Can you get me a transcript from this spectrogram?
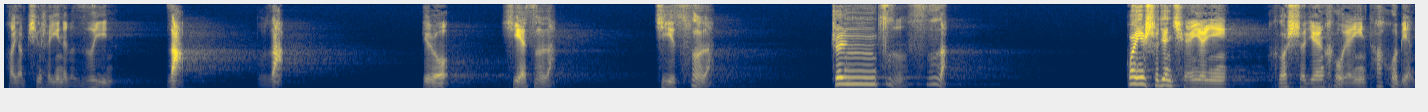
好像平舌音那个 z 音，z，读 z。比如写字啊，几次啊，真自私啊。关于舌尖前元音。和舌尖后元音，它后边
